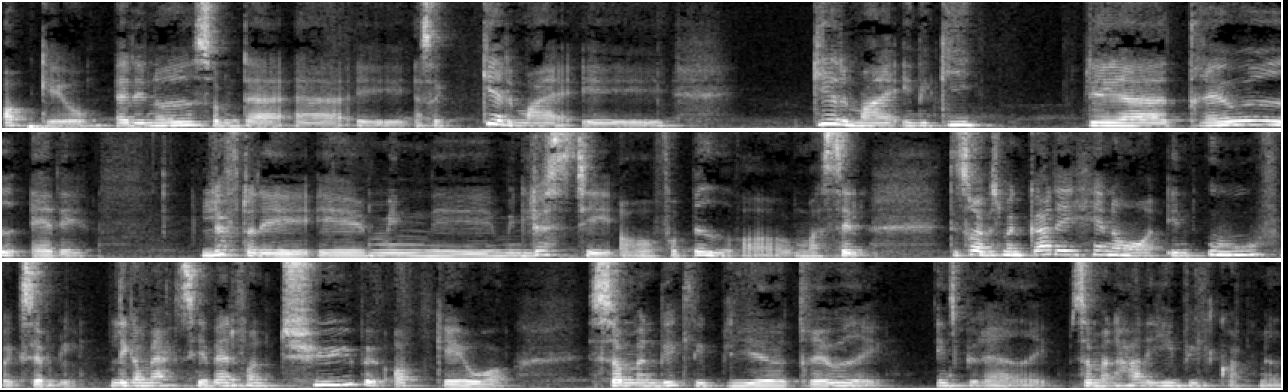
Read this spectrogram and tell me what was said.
opgave, er det noget, som der er, øh, altså giver det mig, øh, giver det mig energi, bliver jeg drevet af det, løfter det øh, min, øh, min lyst til at forbedre mig selv. Det tror jeg, hvis man gør det hen over en uge for eksempel, lægger mærke til, hvad er det for en type opgaver, som man virkelig bliver drevet af, inspireret af, som man har det helt vildt godt med.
